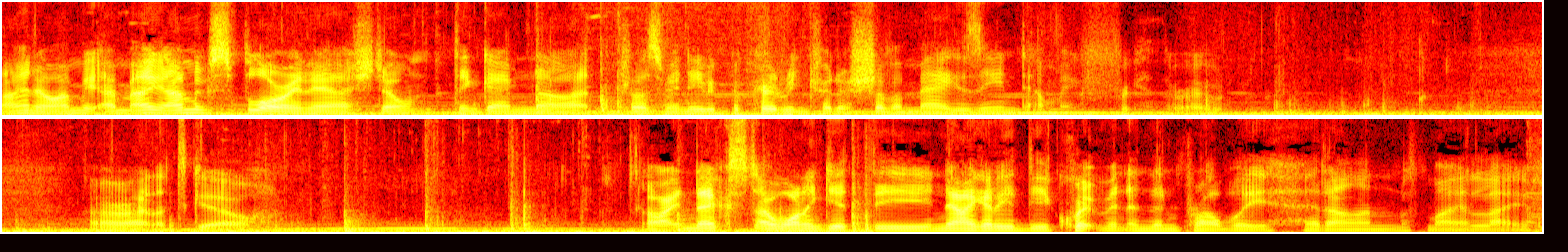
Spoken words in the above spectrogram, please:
I know. I'm I'm I'm exploring, Ash. Don't think I'm not. Trust me. I need to be prepared when you try to shove a magazine down my freaking throat. All right, let's go. All right, next I want to get the. Now I gotta get the equipment and then probably head on with my life.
